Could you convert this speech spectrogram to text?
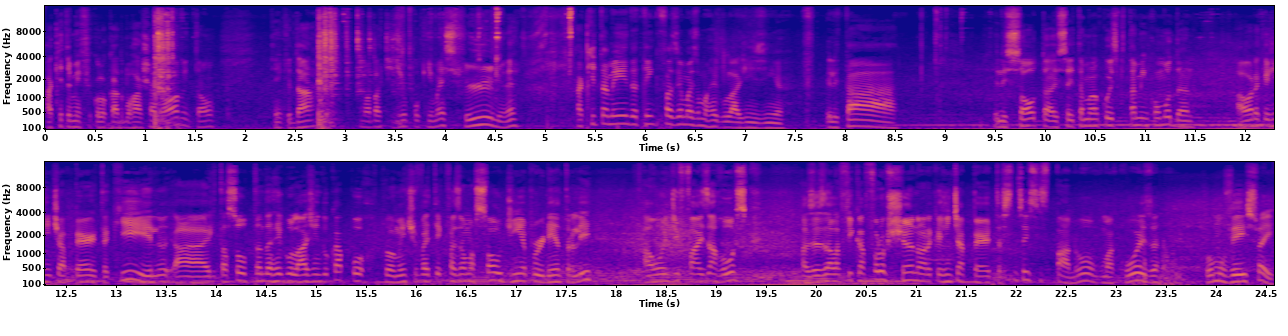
Aqui também foi colocado borracha nova, então tem que dar uma batidinha um pouquinho mais firme, né? Aqui também ainda tem que fazer mais uma regulagenzinha. Ele tá... Ele solta... Isso aí também é uma coisa que tá me incomodando. A hora que a gente aperta aqui, ele, a, ele tá soltando a regulagem do capô. Provavelmente vai ter que fazer uma soldinha por dentro ali, aonde faz a rosca. Às vezes ela fica afrouxando na hora que a gente aperta. Não sei se espanou alguma coisa. Vamos ver isso aí.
